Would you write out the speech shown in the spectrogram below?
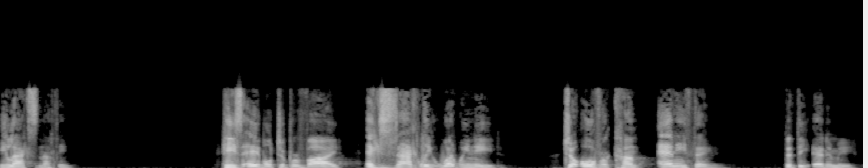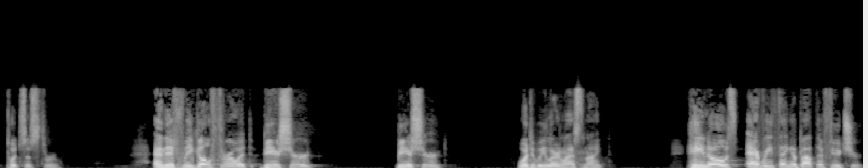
he lacks nothing. He's able to provide exactly what we need to overcome anything that the enemy puts us through. And if we go through it, be assured, be assured. What did we learn last night? He knows everything about the future.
